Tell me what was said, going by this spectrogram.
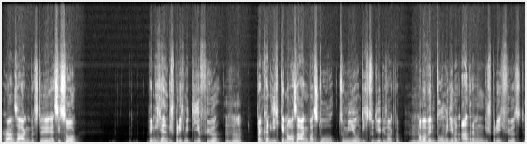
hören sagen, weißt du, es ist so, wenn ich ein Gespräch mit dir führe, Mhm. dann kann ich genau sagen, was du zu mir und ich zu dir gesagt habe. Mhm. Aber wenn du mit jemand anderem ein Gespräch führst,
